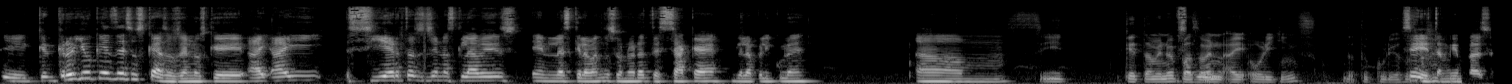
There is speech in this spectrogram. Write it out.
Sí, que- creo yo que es de esos casos en los que hay, hay ciertas escenas claves en las que la banda sonora te saca de la película. Sí, que también me pasó Sí. en I Origins. Dato curioso. Sí, también pasa.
